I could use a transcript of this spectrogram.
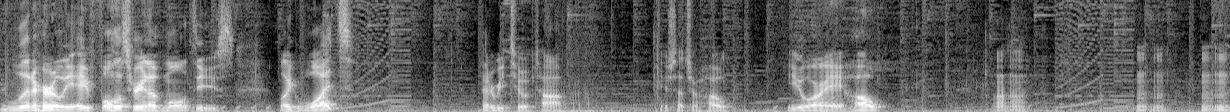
Literally a full screen of multis. Like, what? Better be two up top. You're such a hoe. You are a hoe. Uh-uh. Mm-mm. Mm-mm.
